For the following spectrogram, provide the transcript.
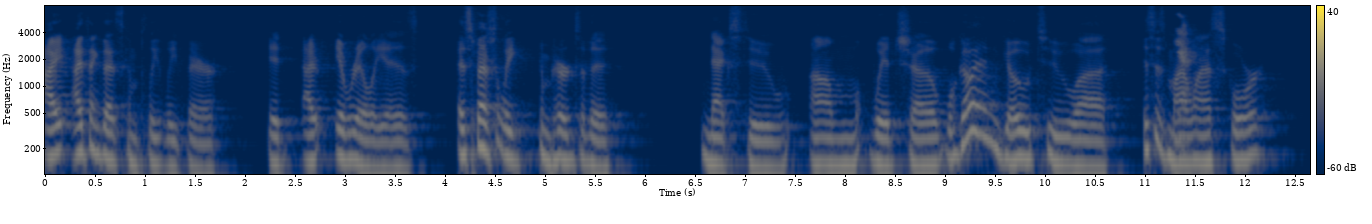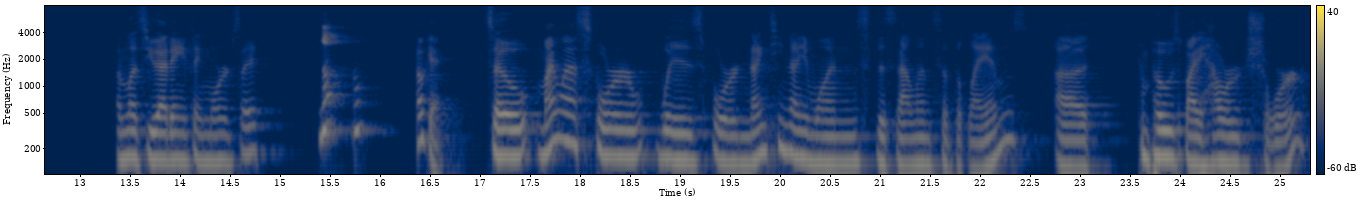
I I think that's completely fair. It I, it really is, especially compared to the next two, um, which uh, we'll go ahead and go to. Uh, this is my Yeah. last score, unless you had anything more to say. No, no. Okay. So my last score was for 1991's The Silence of the Lambs, uh, composed by Howard Shore.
